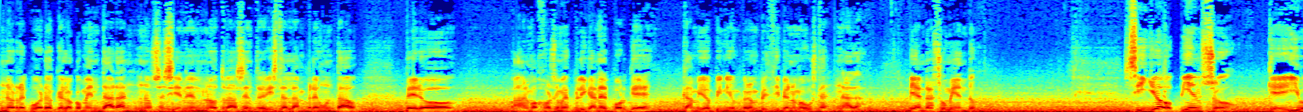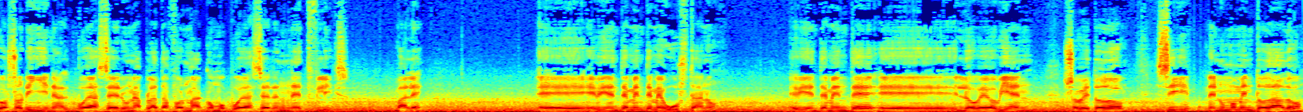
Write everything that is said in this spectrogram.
no recuerdo que lo comentaran. No sé si en, otras entrevistas le han preguntado. Pero a lo mejor si me explican el por qué, cambio de opinión. Pero en principio no me gusta nada. Bien, resumiendo. Si yo pienso que Ivos Original pueda ser una plataforma como pueda ser Netflix, ¿vale? Eh, evidentemente me gusta, ¿no? Evidentemente eh, lo veo bien, sobre todo si en un momento dado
